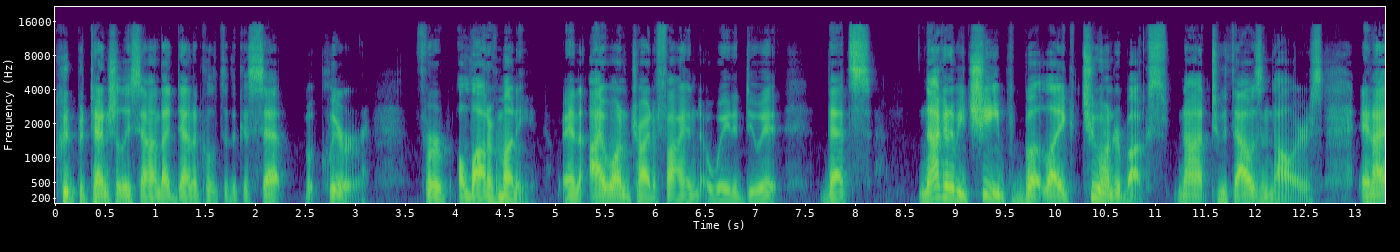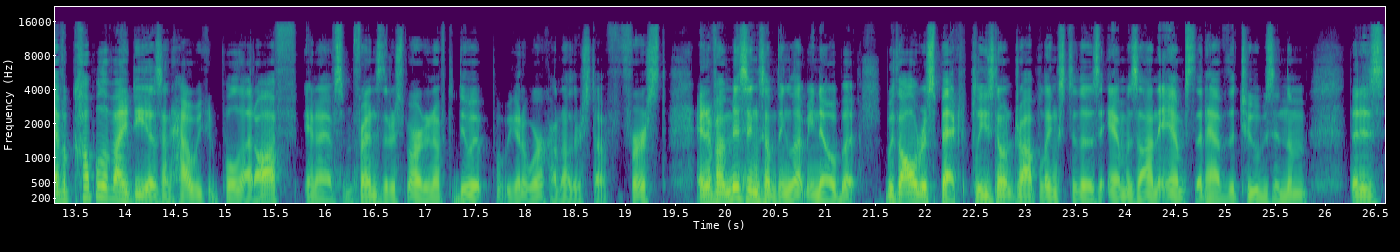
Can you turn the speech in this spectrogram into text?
could potentially sound identical to the cassette, but clearer for a lot of money. And I want to try to find a way to do it that's not going to be cheap, but like 200 bucks, not $2,000. And I have a couple of ideas on how we could pull that off. And I have some friends that are smart enough to do it, but we got to work on other stuff first. And if I'm missing something, let me know. But with all respect, please don't drop links to those Amazon amps that have the tubes in them. That is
